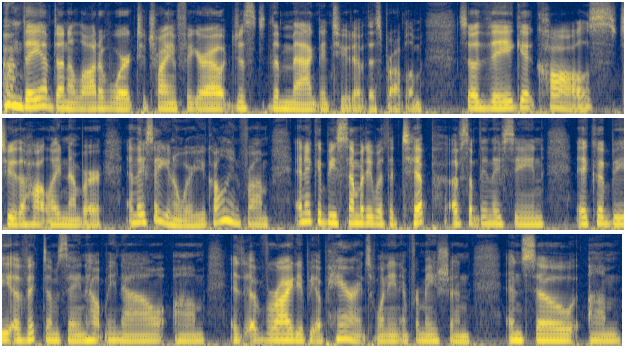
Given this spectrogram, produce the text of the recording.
they have done a lot of work to try and figure out just the magnitude of this problem. So they get calls to the hotline number, and they say, you know, where are you calling from? And it could be somebody with a tip of something they've seen. It could be a victim saying, "Help me now." Um, a variety of parents wanting information, and so um,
